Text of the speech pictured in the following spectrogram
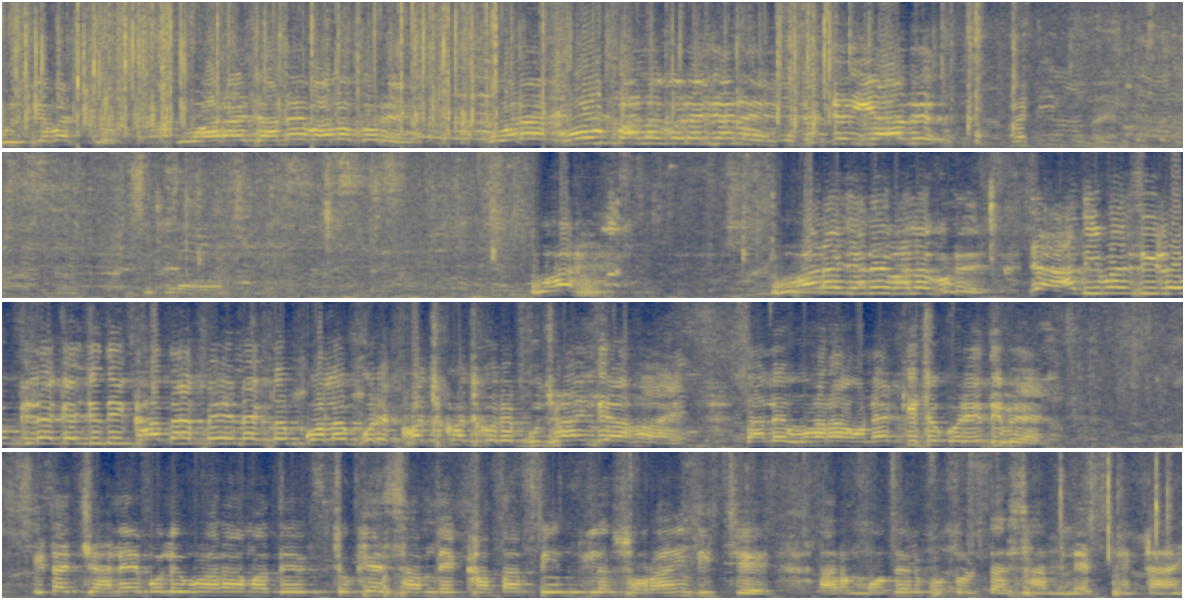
বুঝতে পারছ? ওরা জানে ভালো করে। ওরা খুব ভালো করে জানে। যে ইয়াদের উহারা জানে ভালো করে। যে আদিবাসী লোকগুলাকে যদি খাতা, পেন একদম কলম করে খচ খচ করে বুঝাই দেওয়া হয়, তাহলে উহারা অনেক কিছু করে দিবে। এটা জানে বলে উহারা আমাদের চোখের সামনে খাতা, পেনগুলো সরাই দিচ্ছে আর মদের বোতলটা সামনে ঠেকাই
